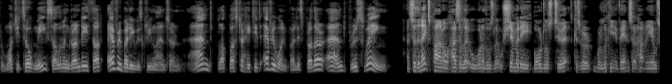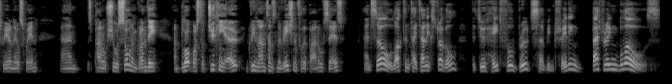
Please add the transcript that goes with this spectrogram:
From what you told me, Solomon Grundy thought everybody was Green Lantern, and Blockbuster hated everyone but his brother and Bruce Wayne. And so the next panel has a little one of those little shimmery borders to it because we're we're looking at events that are happening elsewhere and elsewhen. And this panel shows Solomon Grundy and Blockbuster duking it out. Green Lantern's narration for the panel says, "And so, locked in titanic struggle, the two hateful brutes have been trading battering blows."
